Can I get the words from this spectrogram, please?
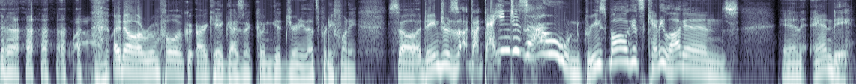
Wow. I know a room full of arcade guys that couldn't get Journey. That's pretty funny. So a danger, zo- the danger zone. Greaseball gets Kenny Loggins and Andy.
